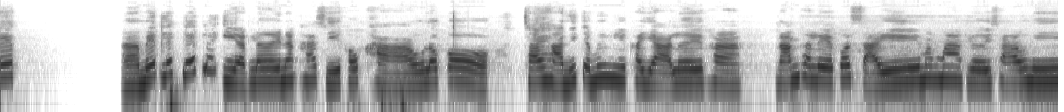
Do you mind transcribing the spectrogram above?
ล็กๆอ่าเม็ดเล็ก ๆ ละเอียดเลยนะคะ สีขาวๆแล้วก็ชายหาดนี้จะไม่มีขยะเลยค่ะ น้ำทะเลก็ใสมากๆเลยเช้านี้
